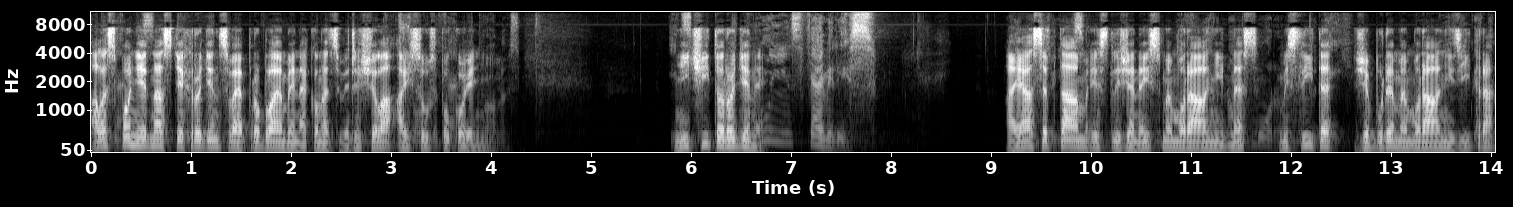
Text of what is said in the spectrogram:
Alespoň jedna z těch rodin své problémy nakonec vyřešila a jsou spokojení. Ničí to rodiny. A já se ptám, jestliže nejsme morální dnes, myslíte, že budeme morální zítra?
